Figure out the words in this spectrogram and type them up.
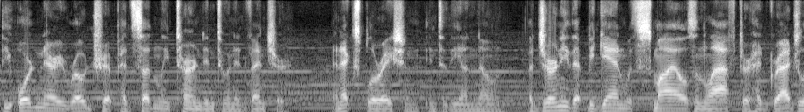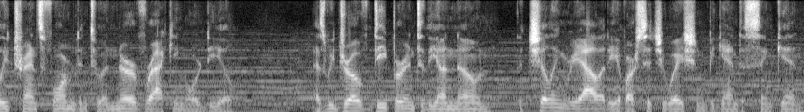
The ordinary road trip had suddenly turned into an adventure, an exploration into the unknown. A journey that began with smiles and laughter had gradually transformed into a nerve-wracking ordeal. As we drove deeper into the unknown, the chilling reality of our situation began to sink in.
